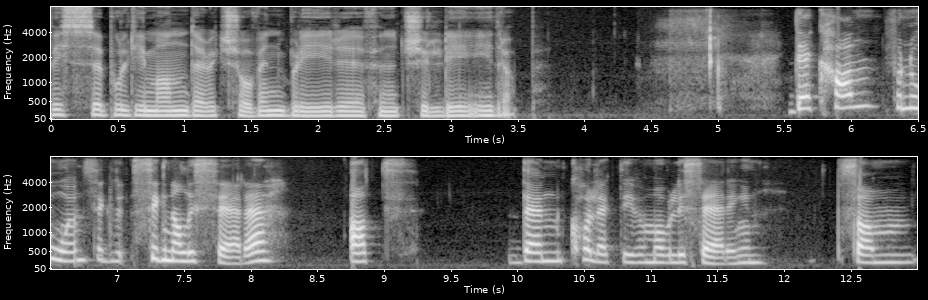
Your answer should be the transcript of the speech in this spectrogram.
hvis politimannen Derek Chauvin blir eh, funnet skyldig i drap? Det kan for noen signalisere at den kollektive mobiliseringen som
